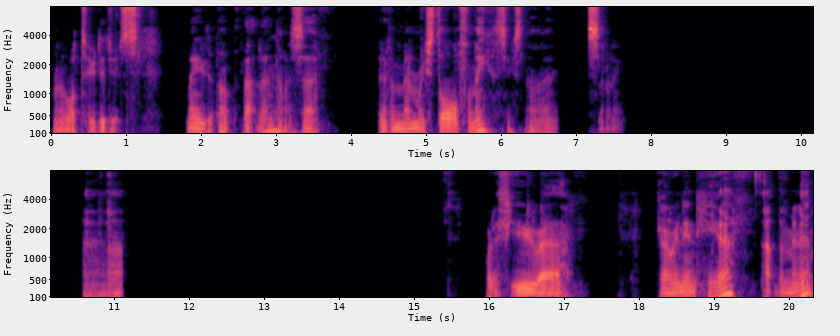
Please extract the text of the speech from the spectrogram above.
Remember what two digits made up that then. That was a bit of a memory store for me. Six, nine, seven, eight. Uh, quite a few uh, going in here at the minute.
